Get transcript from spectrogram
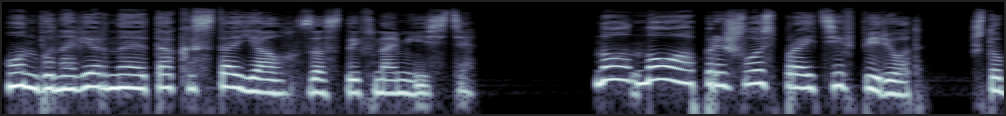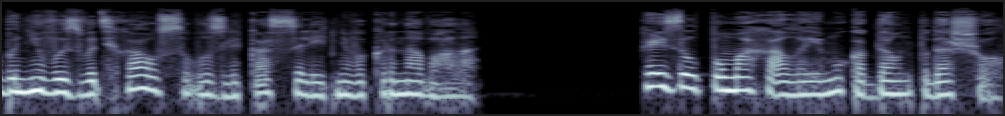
он бы, наверное, так и стоял, застыв на месте. Но Ноа пришлось пройти вперед, чтобы не вызвать хаоса возле кассы летнего карнавала. Хейзел помахала ему, когда он подошел.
